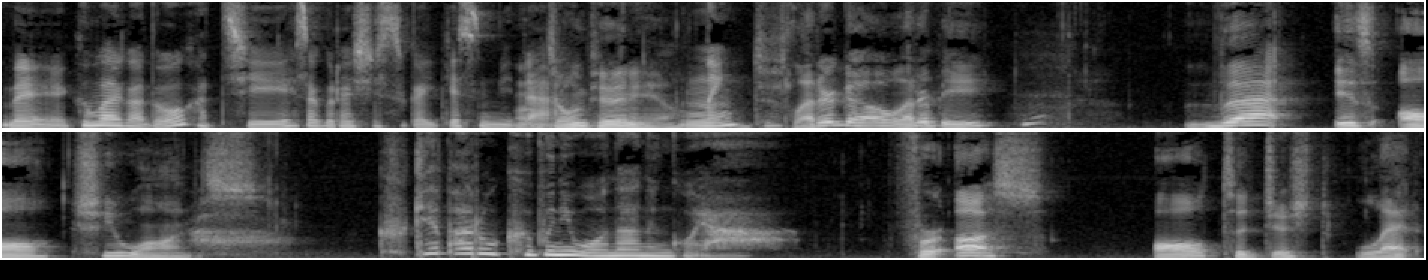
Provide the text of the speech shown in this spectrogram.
네, 그 말과도 같이 해석을 하실 수가 있겠습니다. 어, 좋은 표현이에요. 네. Just let her go, let her be. That is all she wants. 그게 바로 그분이 원하는 거야. For us, all to just let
